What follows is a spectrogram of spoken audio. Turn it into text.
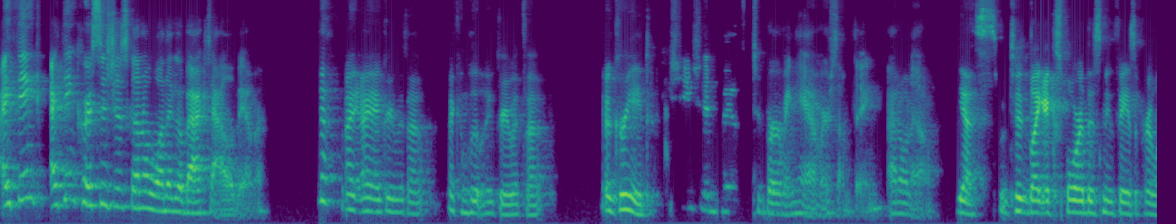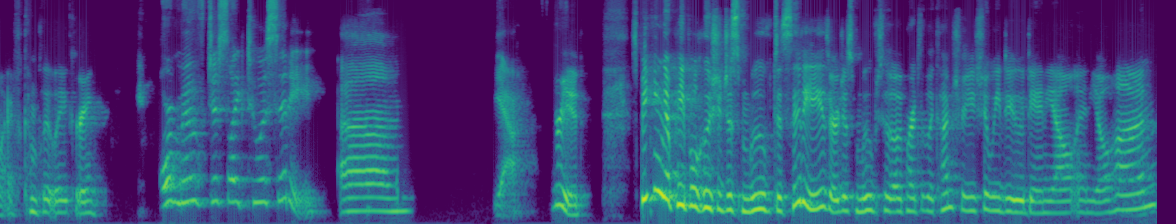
i think i think chris is just going to want to go back to alabama yeah I, I agree with that i completely agree with that Agreed. She should move to Birmingham or something. I don't know. Yes, to like explore this new phase of her life. Completely agree. Or move just like to a city. Um yeah. Agreed. Speaking of people who should just move to cities or just move to other parts of the country, should we do Danielle and Johan?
